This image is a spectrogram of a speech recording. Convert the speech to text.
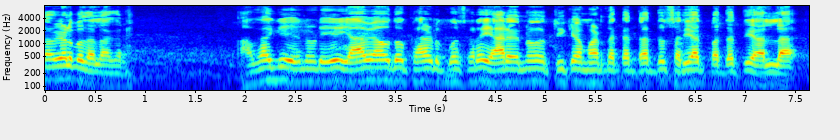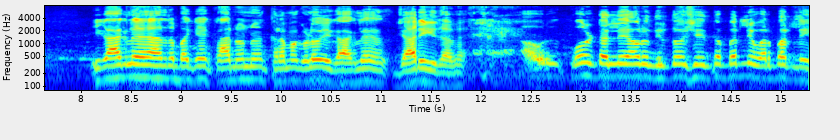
ನಾವು ಹೇಳ್ಬೋದಲ್ಲ ಹಾಗಾದ್ರೆ? ಹಾಗಾಗಿ ನೋಡಿ, ಯಾವ್ಯಾವುದೋ ಕಾರಣಕ್ಕೋಸ್ಕರ ಯಾರೇನೋ ಟೀಕೆ ಮಾಡ್ತಕ್ಕಂಥದ್ದು ಸರಿಯಾದ ಪದ್ಧತಿ ಅಲ್ಲ. ಈಗಾಗಲೇ ಅದ್ರ ಬಗ್ಗೆ ಕಾನೂನು ಕ್ರಮಗಳು ಈಗಾಗಲೇ ಜಾರಿ ಇದ್ದಾವೆ ಅವರು ಕೋರ್ಟಲ್ಲಿ ಅವರು ನಿರ್ದೋಷಿ ಅಂತ ಬರಲಿ ಹೊರ ಬರಲಿ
